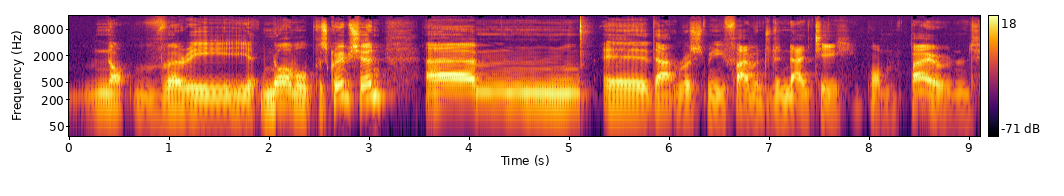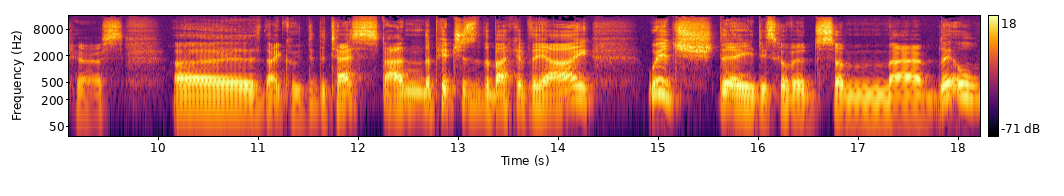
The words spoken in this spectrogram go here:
not very normal prescription, um, uh, that rushed me £591. Yes. Uh, that included the test and the pictures of the back of the eye, which they discovered some uh, little,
